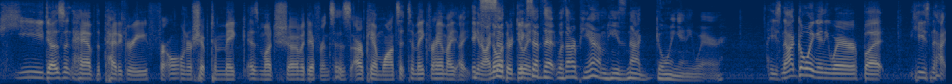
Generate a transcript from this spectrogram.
he doesn't have the pedigree for ownership to make as much of a difference as RPM wants it to make for him. I, I you know, I know what they're doing. Except that with RPM, he's not going anywhere. he's not going anywhere, but he's not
